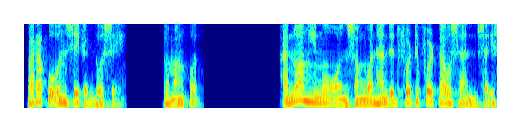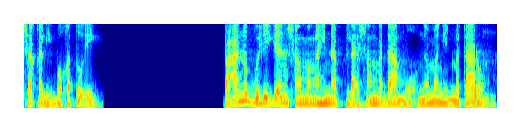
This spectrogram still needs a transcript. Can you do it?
Para po 11 kag 12. Pamangkot. Ano ang himuon sang 144,000 sa isa kalibo katuig? Paano buligan sang mga hinaplas ang madamo nga mangin matarong?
